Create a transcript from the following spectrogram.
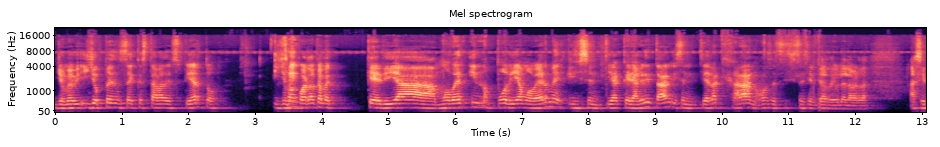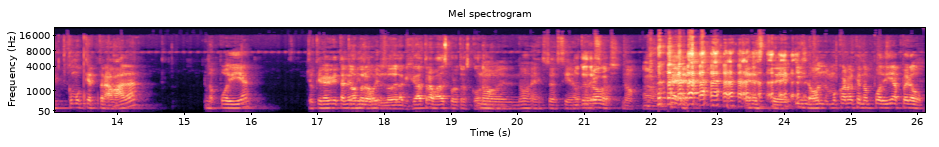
Yo me vi y yo pensé que estaba despierto. Y yo me acuerdo que me quería mover y no podía moverme. Y sentía, quería gritar y sentía la quejada, no, se, se siente horrible, la verdad. Así como que trabada, no podía. Yo quería gritarle No, pero lo de la quejada trabada es por otras cosas. No, eh, no, eso sí. ¿No te drogas? eso. No. Ah, bueno. este, y no, no me acuerdo que no podía, pero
